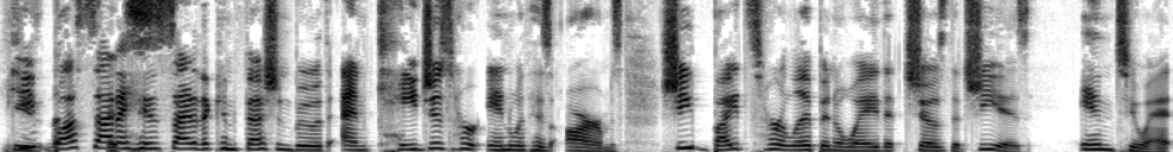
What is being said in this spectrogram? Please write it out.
He busts out of his side of the confession booth and cages her in with his arms. She bites her lip in a way that shows that she is into it.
